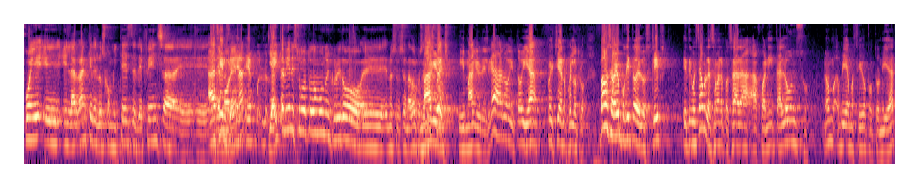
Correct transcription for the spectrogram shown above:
fue eh, el arranque de los comités de defensa eh, eh, ah, de Morena. y ahí también estuvo todo el mundo, incluido nuestro senador José Mario, Y Mario Delgado y todo, ya, pues ya no fue el otro. Vamos a ver un poquito de los clips Entrevistamos la semana pasada a Juanita Alonso, no habíamos tenido oportunidad,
